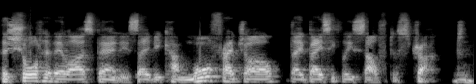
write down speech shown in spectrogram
the shorter their lifespan is. They become more fragile. They basically self-destruct. Mm.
